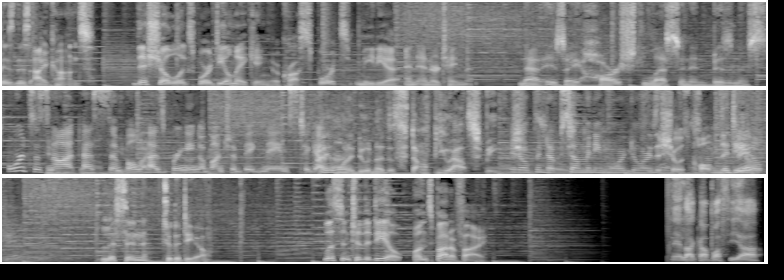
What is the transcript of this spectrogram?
business icons. This show will explore deal making across sports, media, and entertainment. That is a harsh lesson in business. Sports is not And, as um, you simple know, I- as bringing a bunch of big names together. I didn't want to do another stomp you out speech. It opened up so many more doors. The show is called The Deal. Listen to The Deal. Listen to the deal on Spotify. tiene la capacidad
